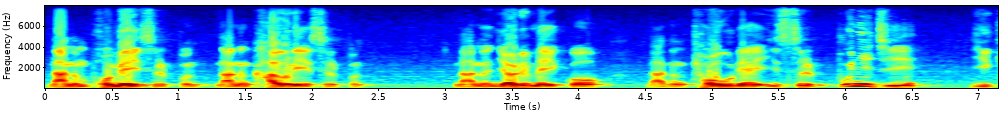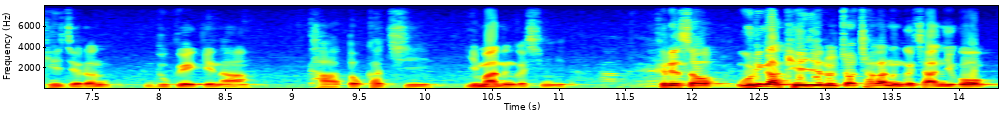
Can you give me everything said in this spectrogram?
나는 봄에 있을 뿐, 나는 가을에 있을 뿐, 나는 여름에 있고 나는 겨울에 있을 뿐이지 이 계절은 누구에게나 다 똑같이 임하는 것입니다. 그래서 우리가 계절을 쫓아가는 것이 아니고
